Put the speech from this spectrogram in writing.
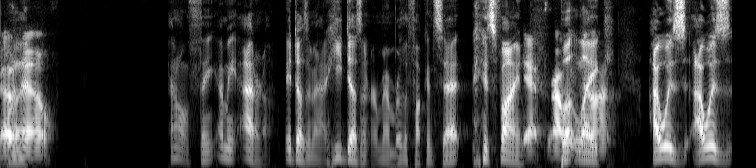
Oh no. I don't think I mean, I don't know. It doesn't matter. He doesn't remember the fucking set. It's fine. Yeah, probably but like not. I was I was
